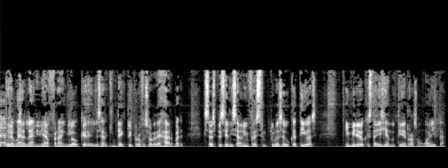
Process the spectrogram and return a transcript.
Tenemos en la línea a Frank Locker, él es arquitecto y profesor de Harvard, está especializado en infraestructuras educativas y mire lo que está diciendo, tiene razón Juanita,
